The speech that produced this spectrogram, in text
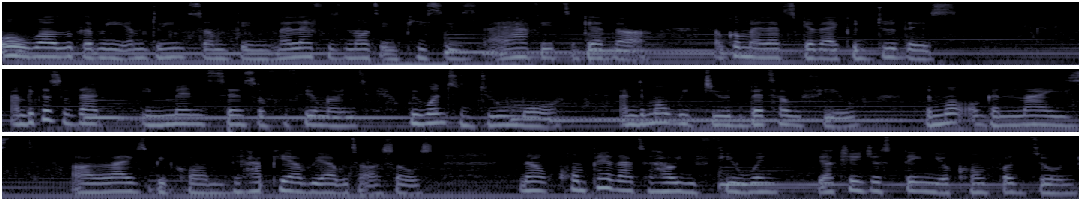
oh wow look at me i'm doing something. My life is not in pieces. I have it together. I've got my life together. I could do this. And because of that immense sense of fulfillment we want to do more. And the more we do, the better we feel. The more organized our lives become, the happier we are with ourselves. Now, compare that to how you feel when you actually just stay in your comfort zone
